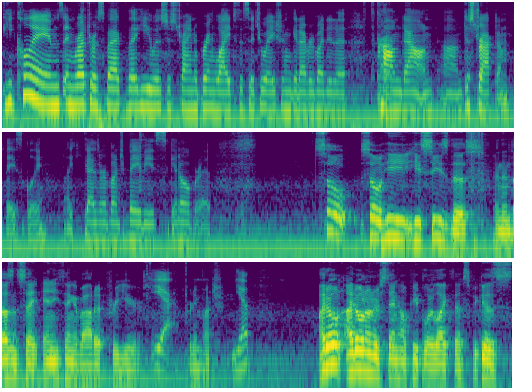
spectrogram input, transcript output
he claims in retrospect that he was just trying to bring light to the situation, get everybody to, to calm down, um, distract them, basically. Like you guys are a bunch of babies, get over it. So, so he he sees this and then doesn't say anything about it for years, Yeah. pretty much. Yep. I don't I don't understand how people are like this because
